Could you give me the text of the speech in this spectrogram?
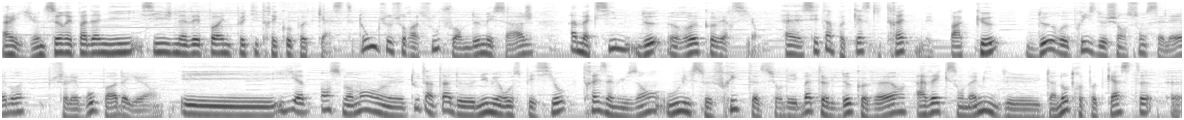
Ah oui, je ne serais pas Dany si je n'avais pas une petite réco podcast. Donc ce sera sous forme de message à Maxime de Recoversion. Euh, c'est un podcast qui traite, mais pas que, de reprises de chansons célèbres, célèbres ou pas d'ailleurs. Et il y a en ce moment euh, tout un tas de numéros spéciaux très amusants où il se frite sur des battles de cover avec son ami d'un autre podcast, euh,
